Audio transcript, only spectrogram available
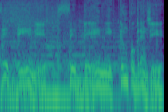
CBN, CBN Campo Grande.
